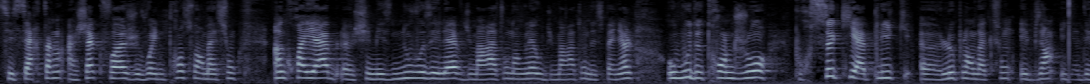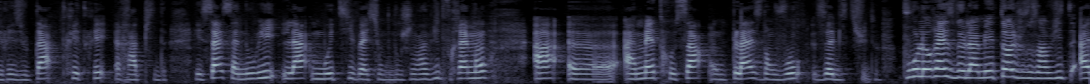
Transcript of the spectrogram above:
C'est certain, à chaque fois, je vois une transformation incroyable euh, chez mes nouveaux élèves du marathon d'anglais ou du marathon d'espagnol. Au bout de 30 jours, pour ceux qui appliquent euh, le plan d'action, eh bien, il y a des résultats très très rapides. Et ça, ça nourrit la motivation. Donc, je vous invite vraiment à, euh, à mettre ça en place dans vos habitudes. Pour le reste de la méthode, je vous invite à,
